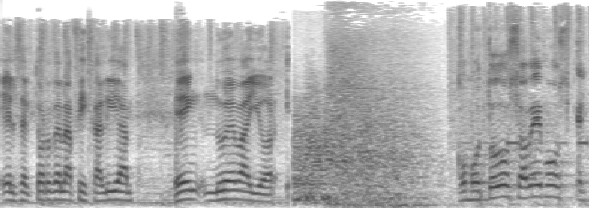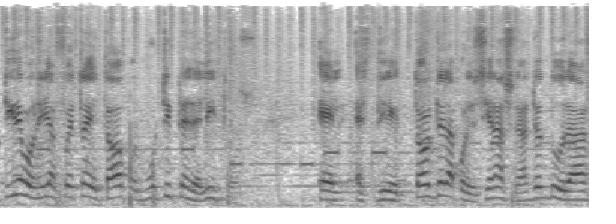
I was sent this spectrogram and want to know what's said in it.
el sector de la fiscalía en Nueva York. Como todos sabemos, el Tigre Bonilla fue extraditado por múltiples delitos. El exdirector de la Policía Nacional de Honduras,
